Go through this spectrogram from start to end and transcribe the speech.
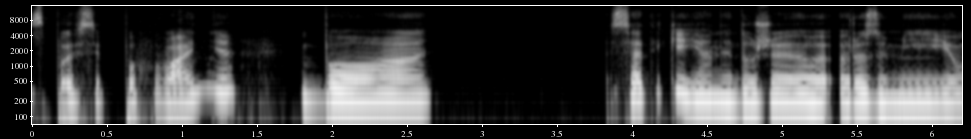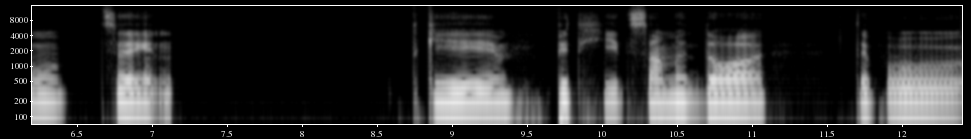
спосіб поховання, бо все-таки я не дуже розумію цей такий підхід саме до, типу,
